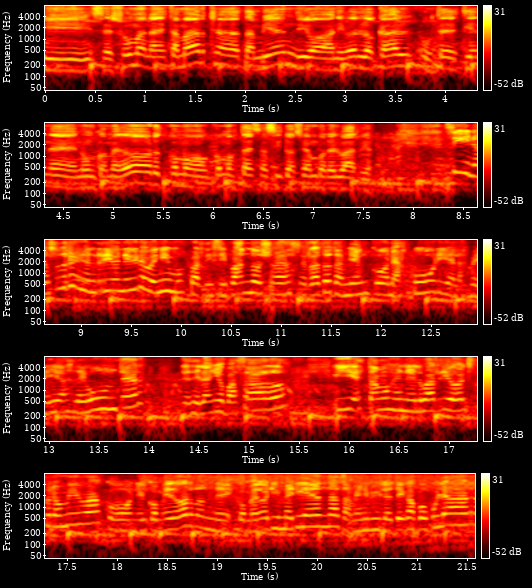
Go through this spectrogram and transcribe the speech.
y se suman a esta marcha también, digo, a nivel local, ustedes tienen un comedor, ¿cómo, cómo está esa situación por el barrio? Sí, nosotros en Río Negro venimos participando ya hace rato también con ASPUR y en las medidas de UNTER desde el año pasado y estamos en el barrio Expromeva con el comedor, donde comedor y merienda, también biblioteca popular,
